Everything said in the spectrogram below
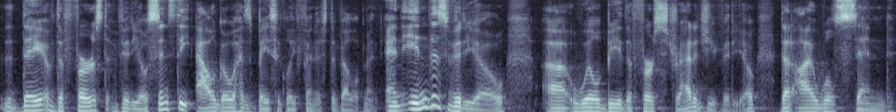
the day of the first video since the algo has basically finished development. And in this video uh, will be the first strategy video that I will send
